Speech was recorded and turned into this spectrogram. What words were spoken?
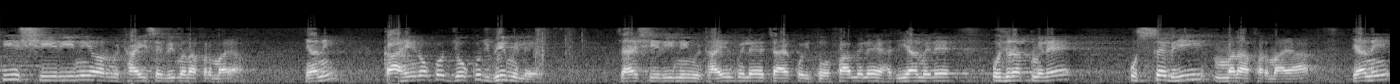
کی شیرینی اور مٹھائی سے بھی منع فرمایا۔ یعنی کاہینوں کو جو کچھ بھی ملے، چاہے شیرینی مٹھائی ملے، چاہے کوئی تحفہ ملے، ہدیہ ملے، اجرت ملے، اس سے بھی منع فرمایا۔ یعنی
